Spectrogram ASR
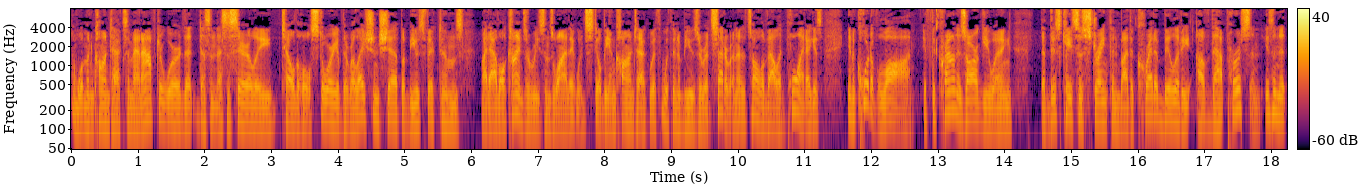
a woman contacts a man afterward that doesn't necessarily tell the whole story of the relationship. Abuse victims might have all kinds of reasons why they would still be in contact with, with an abuser, et cetera. And it's all a valid point. I guess in a court of law, if the Crown is arguing that this case is strengthened by the credibility of that person, isn't it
